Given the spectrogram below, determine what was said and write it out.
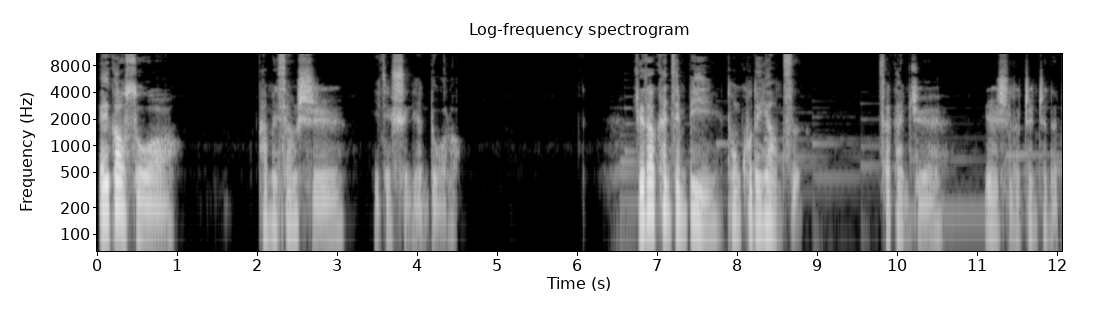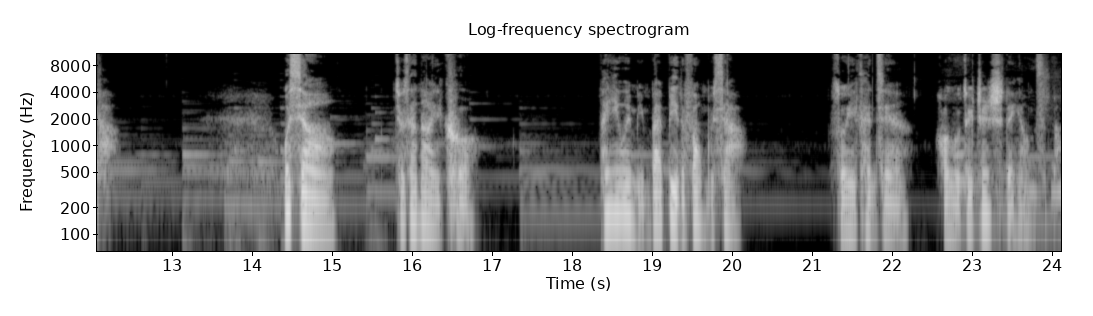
A 告诉我，他们相识已经十年多了。直到看见 B 痛哭的样子，才感觉认识了真正的他。我想，就在那一刻，他因为明白 B 的放不下，所以看见好友最真实的样子吧。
